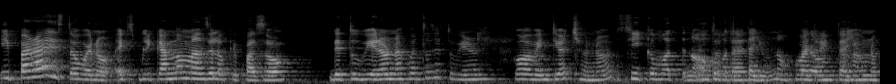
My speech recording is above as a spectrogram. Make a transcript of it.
Y para esto, bueno, explicando más de lo que pasó, detuvieron, ¿a cuántos detuvieron? Como 28, ¿no? Sí, como, no, como total, 31. Como pero- 31.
